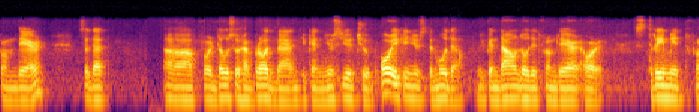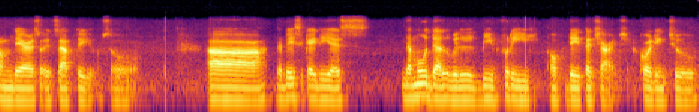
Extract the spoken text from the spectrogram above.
from there, so that uh, for those who have broadband, you can use YouTube or you can use the Moodle. You can download it from there or stream it from there so it's up to you. So uh, the basic idea is the Moodle will be free of data charge according to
